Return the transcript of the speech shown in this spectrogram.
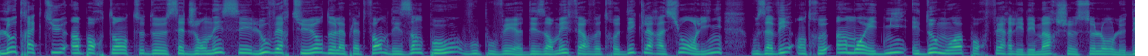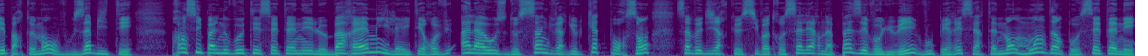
L'autre actu importante de cette journée, c'est l'ouverture de la plateforme des impôts. Vous pouvez euh, désormais faire votre déclaration en ligne. Vous avez entre un mois et demi et deux mois pour faire les démarches selon le département où vous habitez. Principale nouveauté cette année, le barème. Il a été revu à la hausse de 5,4%. Ça veut dire que si votre salaire n'a pas évolué, vous paierez certainement moins d'impôts cette année.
